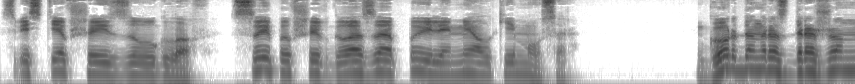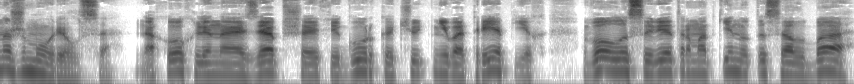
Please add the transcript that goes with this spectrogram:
свистевший из-за углов сыпавший в глаза пыли мелкий мусор. Гордон раздраженно жмурился, нахохленная озябшая фигурка чуть не в отрепьях, волосы ветром откинуты со лба.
